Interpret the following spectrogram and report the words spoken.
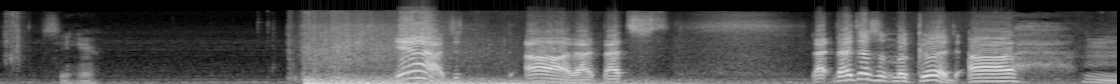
Let's see here. Yeah, just, ah, that, that's, that, that doesn't look good. Uh, hmm.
